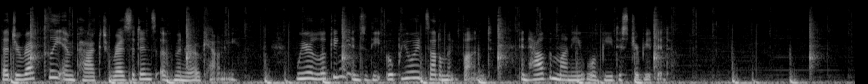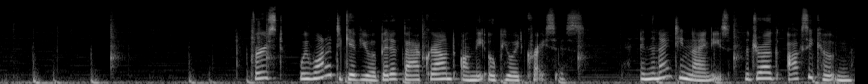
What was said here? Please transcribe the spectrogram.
that directly impact residents of Monroe County. We are looking into the Opioid Settlement Fund and how the money will be distributed. First, we wanted to give you a bit of background on the opioid crisis. In the 1990s, the drug Oxycontin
